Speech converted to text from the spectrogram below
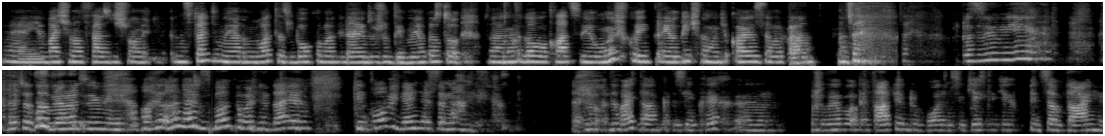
е, я бачила фразу, що насправді моя робота з боку виглядає дуже дивно. Я просто е, накладово клацаю мишку і періодично матюкаюся в екран. Розумію. Дуже добре розумію. Вона ж збоку виглядає типовий день семантика. Ну, давай так, з яких, е, можливо, етапів роботи, з яких таких підзавдань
